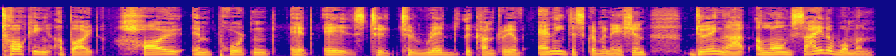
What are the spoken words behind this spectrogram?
talking about how important it is to, to rid the country of any discrimination, doing that alongside a woman,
